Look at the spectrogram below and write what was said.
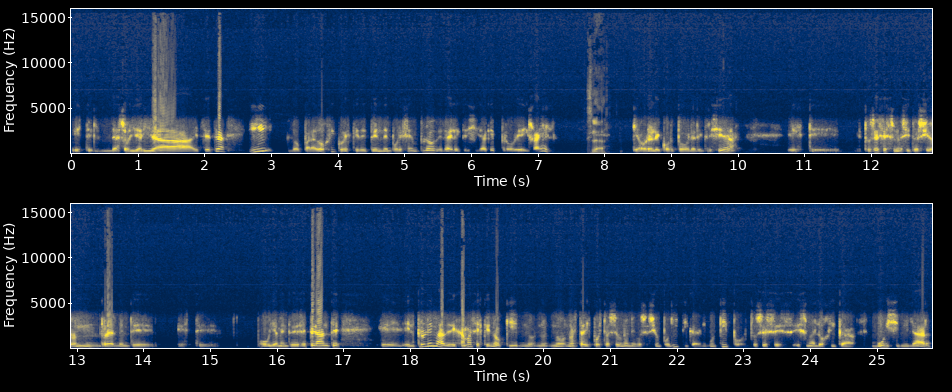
este, la solidaridad, etcétera, y lo paradójico es que dependen, por ejemplo, de la electricidad que provee Israel, que ahora le cortó la electricidad. Este, entonces es una situación realmente, este, obviamente desesperante. Eh, el problema de Hamas es que no, no, no, no está dispuesto a hacer una negociación política de ningún tipo. Entonces es, es una lógica muy similar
